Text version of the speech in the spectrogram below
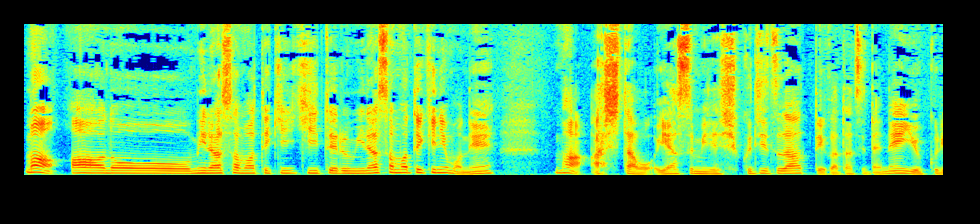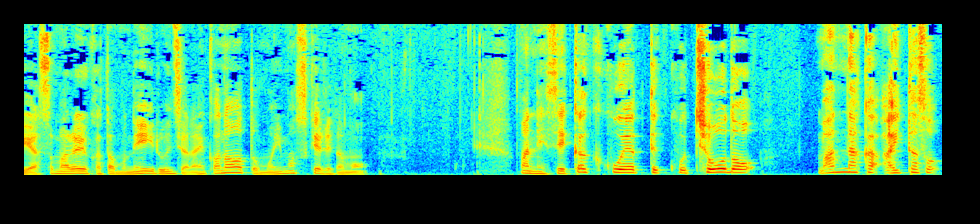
まあ、あのー、皆様的、聞いてる皆様的にもね、まあ、明日をお休みで祝日だっていう形でね、ゆっくり休まれる方もね、いるんじゃないかなと思いますけれども。まあね、せっかくこうやって、こう、ちょうど、真ん中空いたぞ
